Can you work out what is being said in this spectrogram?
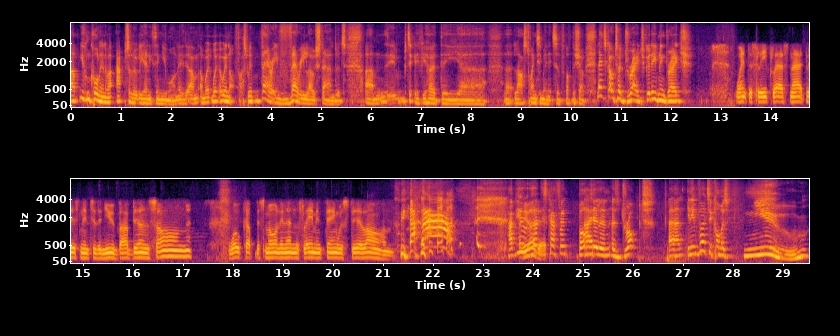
Um, you can call in about absolutely anything you want. It, Um, and we're, we're we're not fussed. We're very, very low standards, um, particularly if you heard the uh, uh, last 20 minutes of, of the show. Let's go to Dredge. Good evening, Dredge. Went to sleep last night listening to the new Bob Dylan song. Woke up this morning and the flaming thing was still on. Have you, Have you heard, heard this. Catherine? Bob Dylan has dropped an, in inverted commas, new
